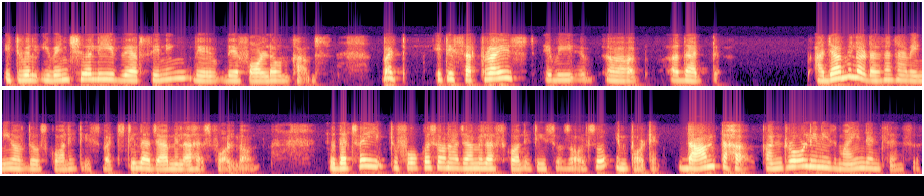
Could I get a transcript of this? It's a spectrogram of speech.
it will eventually if they are sinning they, their fall down comes. But it is surprised uh, that ajamila doesn't have any of those qualities but still ajamila has fallen down. So that's why to focus on ajamila's qualities was also important. Dantah control in his mind and senses.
